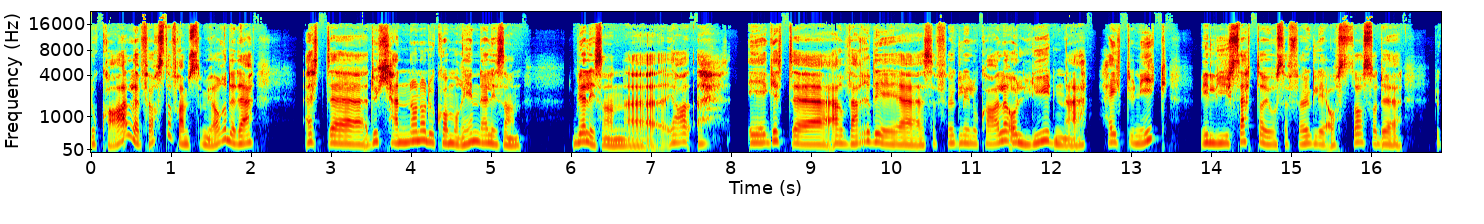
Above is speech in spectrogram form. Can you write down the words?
lokale først og fremst som gjør det. det et, du kjenner når du kommer inn, det er litt sånn Du blir litt sånn Ja, eget ærverdig, selvfølgelig, lokale, og lyden er helt unik. Vi lyssetter jo selvfølgelig også, så det, du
